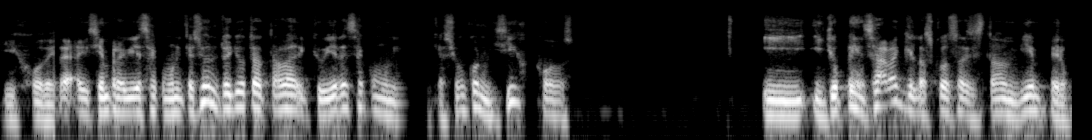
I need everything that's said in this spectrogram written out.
hijo de... Siempre había esa comunicación, entonces yo trataba de que hubiera esa comunicación con mis hijos. Y, y, yo pensaba que las cosas estaban bien, pero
